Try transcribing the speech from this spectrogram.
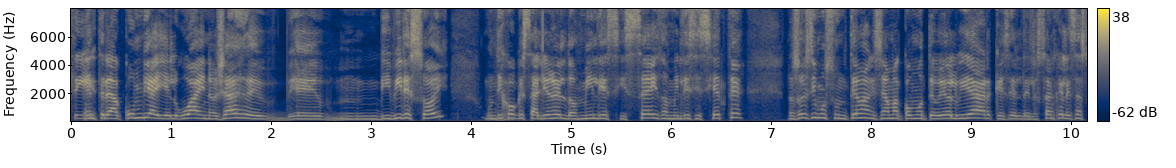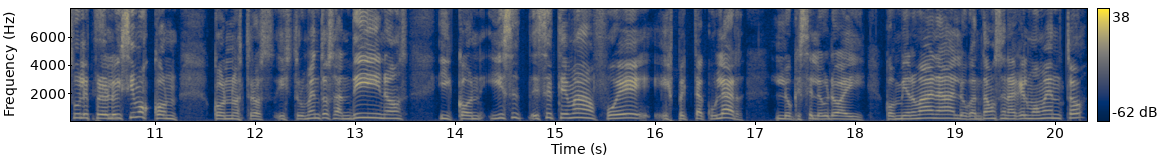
Sí. entre la cumbia y el guayno, ya desde eh, Vivir es Hoy, un disco que salió en el 2016, 2017. Nosotros hicimos un tema que se llama Cómo te voy a olvidar, que es el de Los Ángeles Azules, pero lo hicimos con, con nuestros instrumentos andinos y con y ese, ese tema fue espectacular lo que se logró ahí. Con mi hermana lo cantamos en aquel momento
